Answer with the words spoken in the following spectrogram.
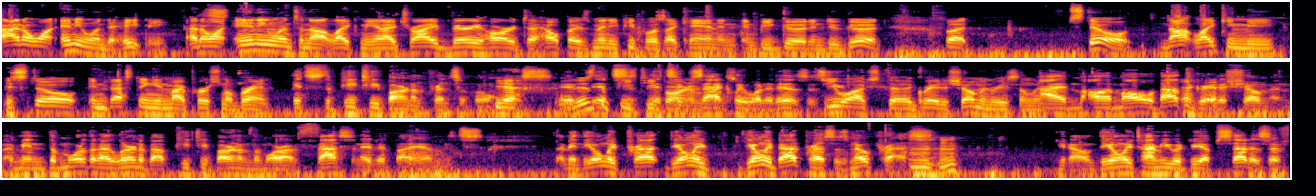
I don't want anyone to hate me. I don't want anyone to not like me. And I try very hard to help as many people as I can and, and be good and do good. But still, not liking me is still investing in my personal brand. It's the PT Barnum principle. Yes, it is it's, the PT Barnum. It's exactly principle. what it is. is You watched The Greatest Showman recently. I'm I'm all about the Greatest Showman. I mean, the more that I learn about P.T. Barnum, the more I'm fascinated by him. It's, I mean, the only pre- the only the only bad press is no press. hmm You know, the only time he would be upset is if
